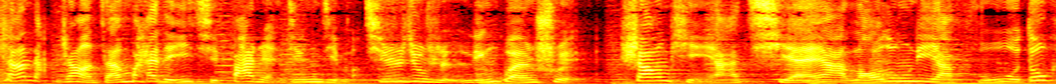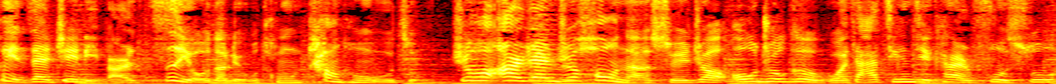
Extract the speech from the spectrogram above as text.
想打仗，咱不还得一起发展经济吗？其实就是零关税，商品呀、钱呀、劳动力呀、服务都可以在这里边自由的流通，畅通无阻。之后二战之后呢，随着欧洲各个国家经济开始复苏，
